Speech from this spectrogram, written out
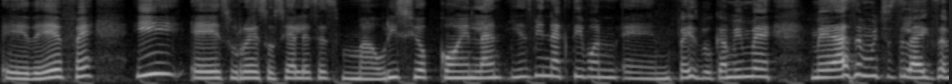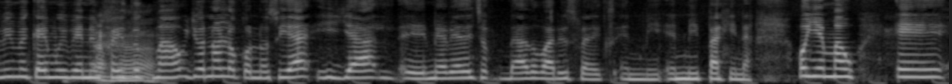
eh, DF y eh, sus redes sociales es Mauricio Cohenland y es bien activo en, en Facebook. A mí me, me hace muchos likes, a mí me cae muy bien en Ajá. Facebook Mau. Yo no lo conocía y ya eh, me había dicho, dado varios likes en mi, en mi página. Oye Mau, eh,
